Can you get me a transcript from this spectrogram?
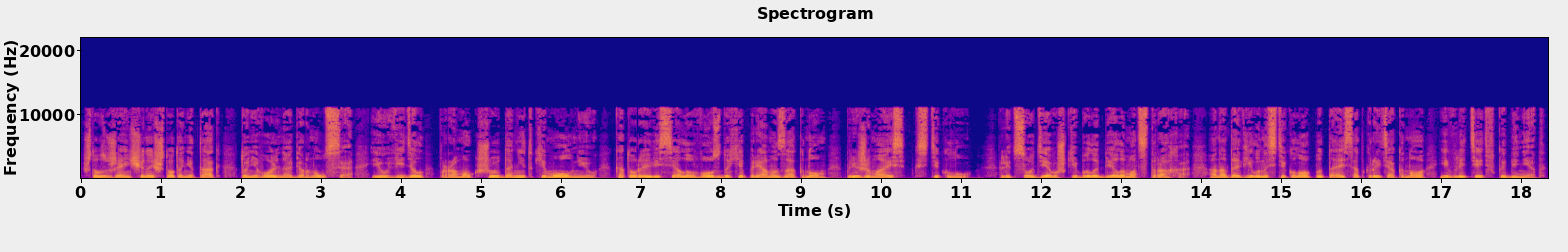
что с женщиной что-то не так, то невольно обернулся и увидел промокшую до нитки молнию, которая висела в воздухе прямо за окном, прижимаясь к стеклу. Лицо девушки было белым от страха. Она давила на стекло, пытаясь открыть окно и влететь в кабинет.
